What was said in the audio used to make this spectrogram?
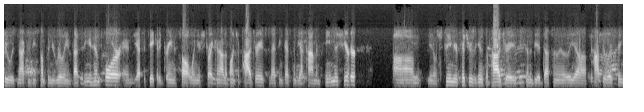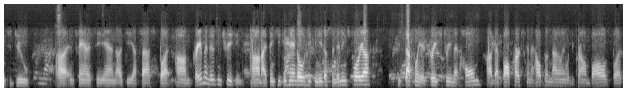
to, is not going to be something you're really investing in him for, and you have to take it a grain of salt when you're striking out a bunch of Padres because I think that's going to be a common theme this year. Um, you know, stream your pitchers against the Padres is going to be a definitely uh, popular thing to do uh, in fantasy and uh, DFS. But um, Graveman is intriguing. Um, I think he can handle. He can eat us some innings for you he's definitely a great stream at home. Uh, that ballpark's going to help him not only with the ground balls, but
